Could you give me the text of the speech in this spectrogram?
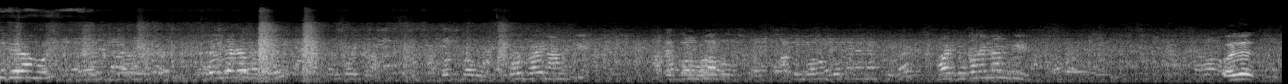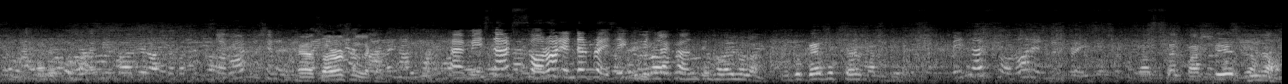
যে গ্রাম ওই ভাই নাম কি? দোকানের নাম কি ওই যে হ্যাঁ লেখা। হ্যাঁ মেসার সরর এন্টারপ্রাইজ একটু লেখা আছে। কিন্তু ব্যাপক সাহেব মানুষের মেসার সরর এন্টারপ্রাইজ রাস্তার পাশে গ্রাম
